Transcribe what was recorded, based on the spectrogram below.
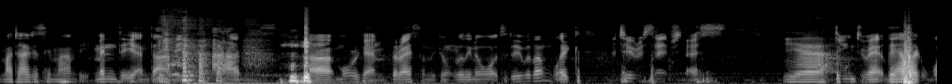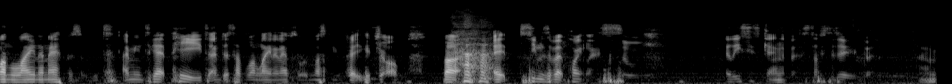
my dad just say Mandy, Mindy and Danny and uh, Morgan, the rest of them, they don't really know what to do with them. Like the two receptionists Yeah, don't do it. They have like one line an episode. I mean, to get paid and just have one line an episode must be a pretty good job. But it seems a bit pointless. So at least he's getting a bit of stuff to do. But um,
